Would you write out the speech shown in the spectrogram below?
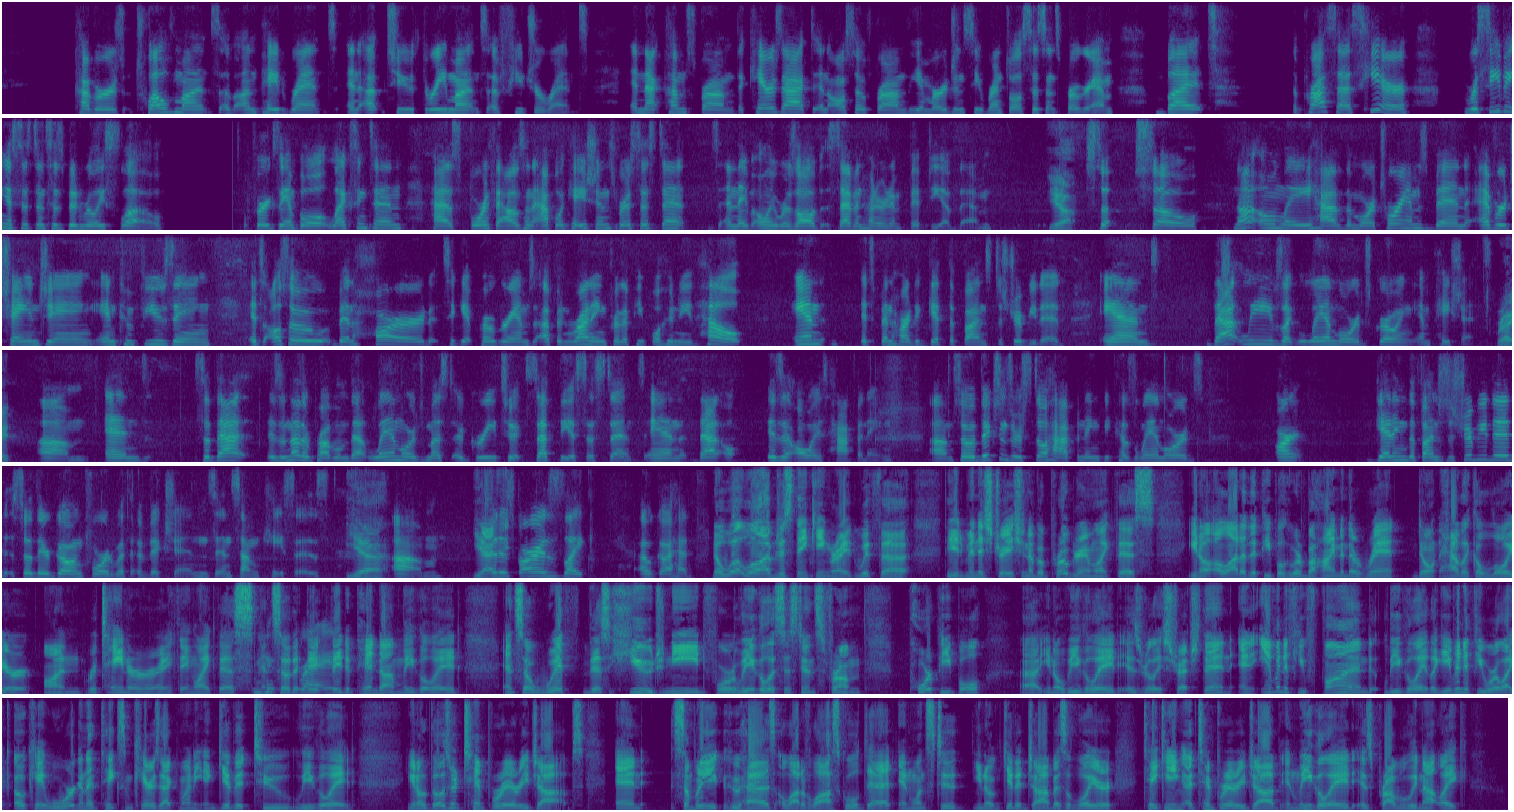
covers 12 months of unpaid rent and up to three months of future rent. And that comes from the CARES Act and also from the Emergency Rental Assistance Program. But the process here receiving assistance has been really slow. For example, Lexington has 4,000 applications for assistance and they've only resolved 750 of them. Yeah. So so not only have the moratoriums been ever changing and confusing, it's also been hard to get programs up and running for the people who need help and it's been hard to get the funds distributed. And that leaves like landlords growing impatient. Right. Um, and so that is another problem that landlords must agree to accept the assistance, and that isn't always happening. Um, so evictions are still happening because landlords aren't getting the funds distributed, so they're going forward with evictions in some cases. Yeah. Um, yeah. But as far as like Oh, go ahead. No, well, well, I'm just thinking, right, with uh, the administration of a program like this, you know, a lot of the people who are behind in their rent don't have like a lawyer on retainer or anything like this, and so right. they they depend on legal aid, and so with this huge need for legal assistance from poor people. Uh, you know, legal aid is really stretched thin. And even if you fund legal aid, like even if you were like, okay, well, we're going to take some CARES Act money and give it to legal aid, you know, those are temporary jobs. And somebody who has a lot of law school debt and wants to, you know, get a job as a lawyer, taking a temporary job in legal aid is probably not like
